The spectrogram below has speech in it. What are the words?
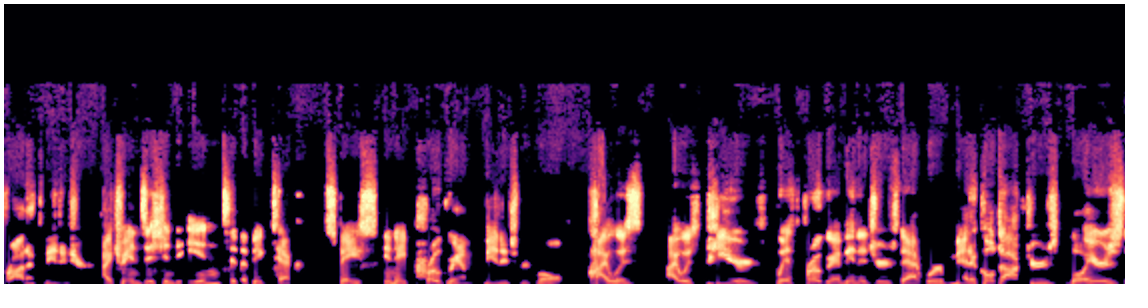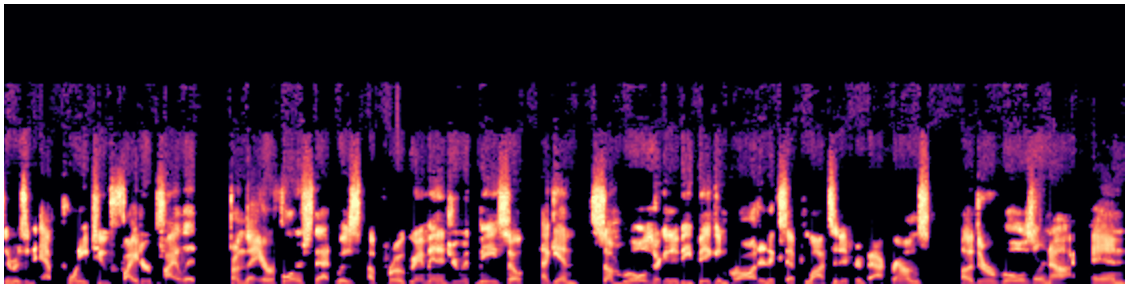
product manager i transitioned into the big tech space in a program management role I was I was peers with program managers that were medical doctors, lawyers. There was an F 22 fighter pilot from the Air Force that was a program manager with me. So, again, some roles are going to be big and broad and accept lots of different backgrounds, other roles are not. And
